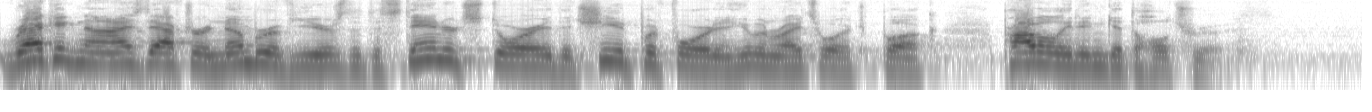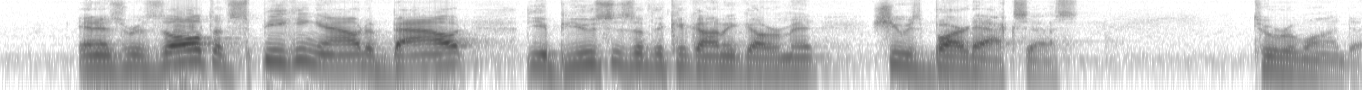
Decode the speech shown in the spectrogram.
recognized after a number of years that the standard story that she had put forward in Human Rights Watch book probably didn't get the whole truth. And as a result of speaking out about the abuses of the Kagame government, she was barred access to Rwanda.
